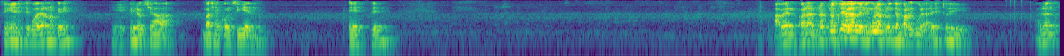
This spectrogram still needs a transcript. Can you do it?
¿sí? en este cuaderno que eh, espero que ya vayan consiguiendo. Este, a ver, ahora no, no, estoy hablando de ninguna pregunta en particular, ¿eh? estoy hablando...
